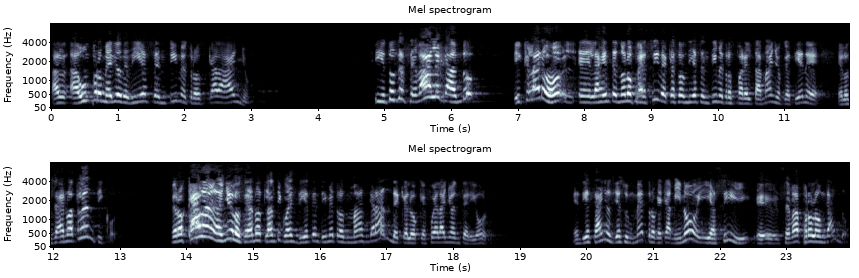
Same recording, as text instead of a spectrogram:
a, un promedio de 10 centímetros cada año. Y entonces se va alejando y claro, eh, la gente no lo percibe que son 10 centímetros para el tamaño que tiene el Océano Atlántico. Pero cada año el Océano Atlántico es 10 centímetros más grande que lo que fue el año anterior. En 10 años ya es un metro que caminó y así eh, se va prolongando.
